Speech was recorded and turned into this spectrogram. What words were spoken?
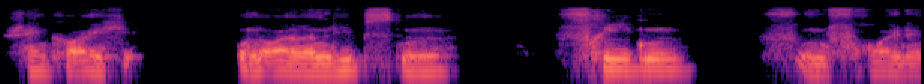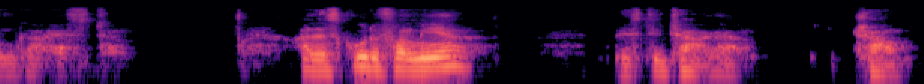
schenke euch und euren Liebsten Frieden und Freude im Geist. Alles Gute von mir. Bis die Tage. Ciao.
